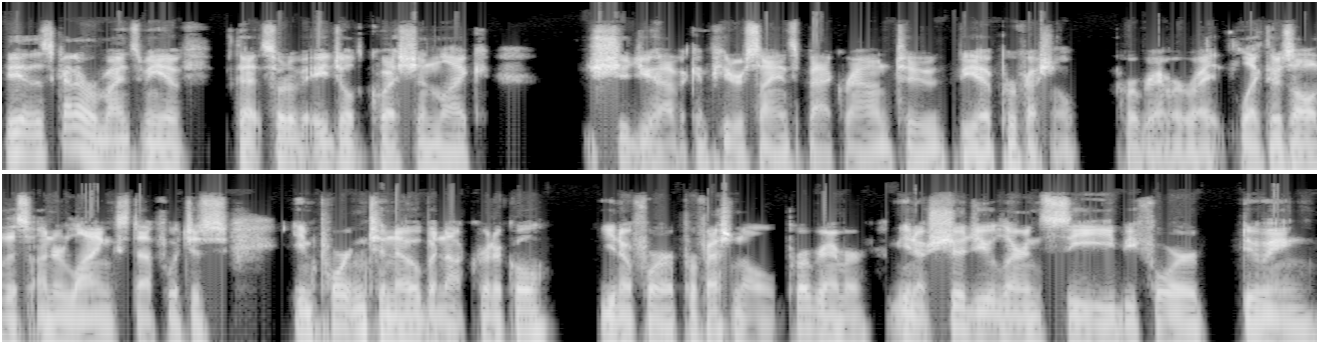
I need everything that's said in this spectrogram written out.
Yeah, this kind of reminds me of that sort of age old question like, should you have a computer science background to be a professional programmer, right? Like there's all this underlying stuff, which is important to know, but not critical. You know, for a professional programmer, you know, should you learn C before doing,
